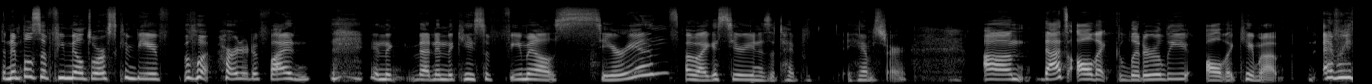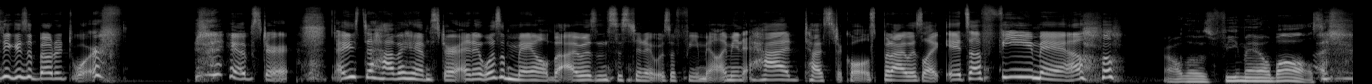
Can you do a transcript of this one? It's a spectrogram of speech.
the nipples of female dwarfs can be a lot harder to find in the than in the case of female Syrians. Oh, I guess Syrian is a type of hamster. Um, that's all that literally all that came up. Everything is about a dwarf. hamster. I used to have a hamster and it was a male, but I was insistent it was a female. I mean, it had testicles, but I was like, it's a female. All those female balls.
